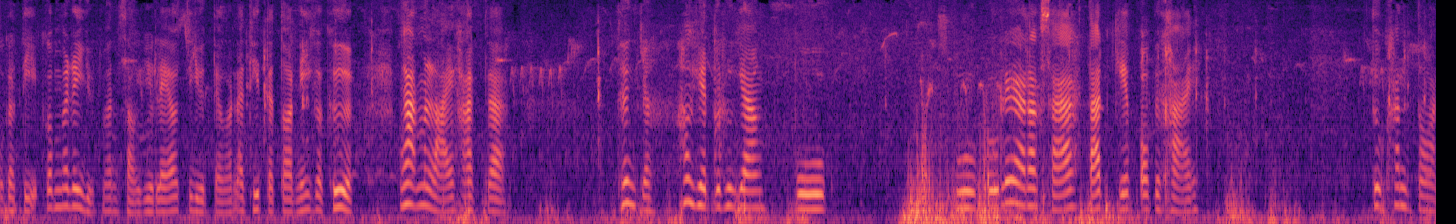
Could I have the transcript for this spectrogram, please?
ปกติก็ไม่ได้หยุดวันเสาร์อยู่แล้ว จะหยุดแต่วันอาทิตย์แต่ตอนนี้ก็คือ งานมันหลายค่ะจะถึงจะเข้าเฮ็ดไปทุกอย่างปลูกปลูกดูแลรักษาตัดเก็บเอาไปขาย ทุกขั้นตอน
